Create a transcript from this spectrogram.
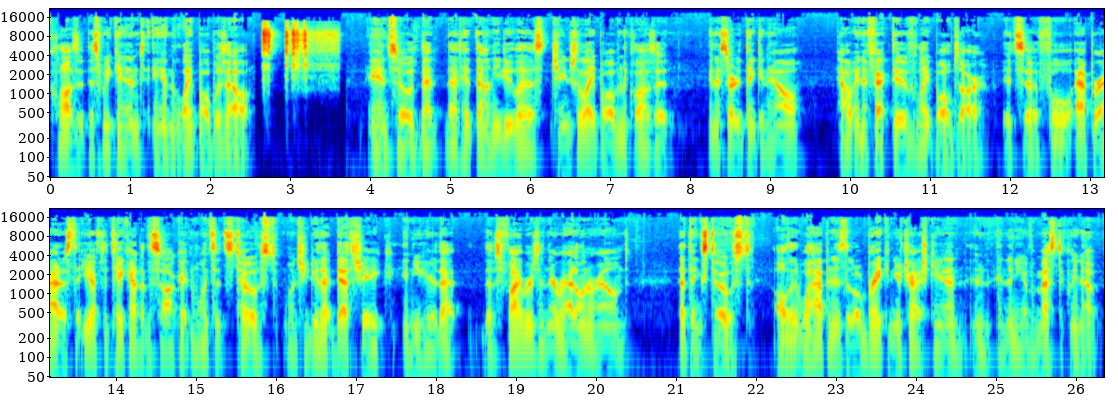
closet this weekend and the light bulb was out. And so that that hit the honeydew list, changed the light bulb in the closet, and I started thinking how how ineffective light bulbs are. It's a full apparatus that you have to take out of the socket and once it's toast, once you do that death shake and you hear that those fibers in there rattling around, that thing's toast. All that will happen is that it'll break in your trash can and, and then you have a mess to clean up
